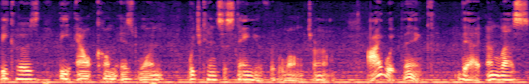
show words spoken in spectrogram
because the outcome is one which can sustain you for the long term. I would think that unless,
